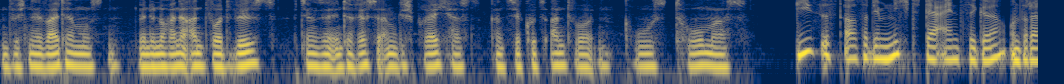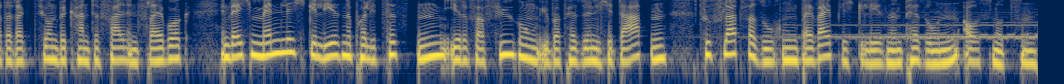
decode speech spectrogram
und wir schnell weiter mussten. Wenn du noch eine Antwort willst, bzw. Interesse am Gespräch hast, kannst du ja kurz antworten. Gruß Thomas. Dies ist außerdem nicht der einzige unserer Redaktion bekannte Fall in Freiburg, in welchem männlich gelesene Polizisten ihre Verfügung über persönliche Daten zu Flirtversuchen bei weiblich gelesenen Personen ausnutzen.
